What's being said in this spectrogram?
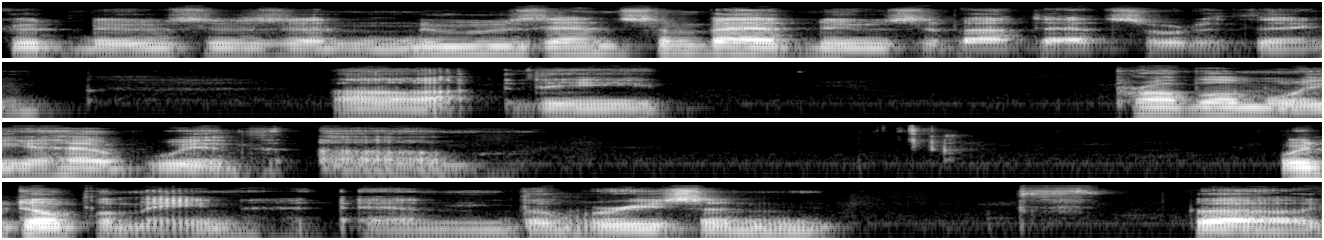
good newses and news and some bad news about that sort of thing. Uh, the problem we have with um, with dopamine, and the reason uh,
